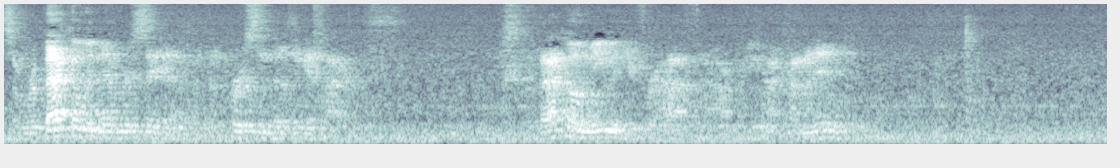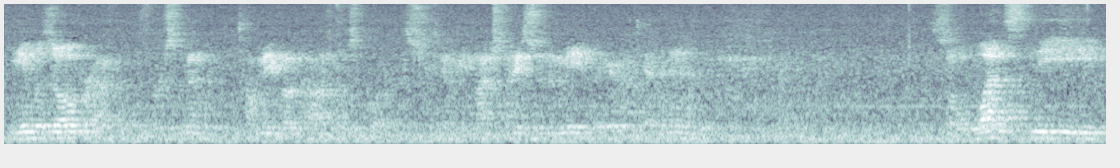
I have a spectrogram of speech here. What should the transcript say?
So Rebecca would never say that when the person doesn't get hired. Rebecca will meet with you for half an hour, but you're not coming in. Meeting was over after the first minute. Tell me about Cosmos Sports. She's gonna be much nicer than me, but you're not getting in. So what's the,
